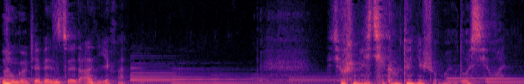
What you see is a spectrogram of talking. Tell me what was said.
龙哥这辈子最大的遗憾，就是没亲口对你说我有多喜欢你。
